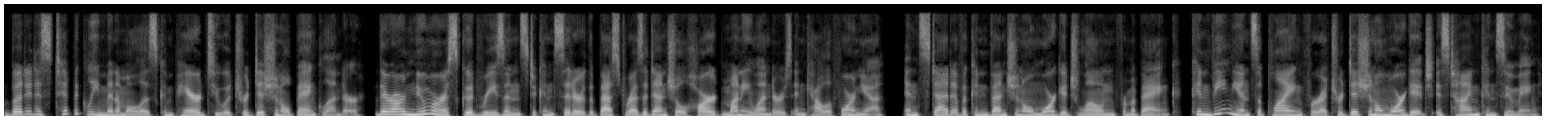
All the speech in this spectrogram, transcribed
but it is typically minimal as compared to a traditional bank lender. There are numerous good reasons to consider the best residential hard money lenders in California, instead of a conventional mortgage loan from a bank. Convenience applying for a traditional mortgage is time consuming.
